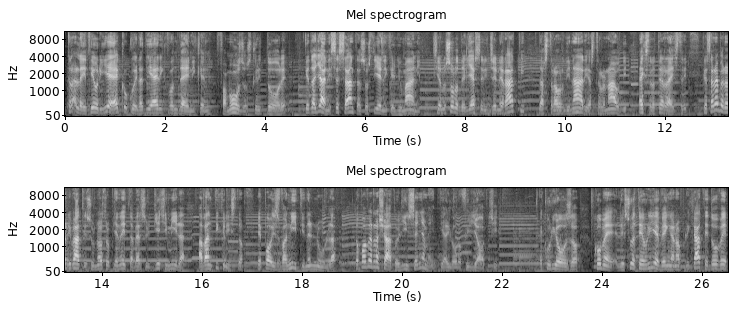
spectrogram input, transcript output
Tra le teorie ecco quella di Erich von Däniken, famoso scrittore che dagli anni 60 sostiene che gli umani siano solo degli esseri generati da straordinari astronauti extraterrestri che sarebbero arrivati sul nostro pianeta verso il 10.000 a.C. e poi svaniti nel nulla dopo aver lasciato gli insegnamenti ai loro figliocci. È curioso come le sue teorie vengano applicate dove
